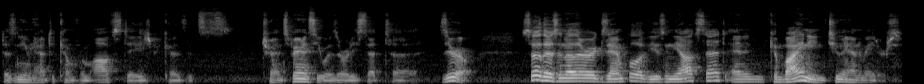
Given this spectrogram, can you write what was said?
Doesn't even have to come from off stage because its transparency was already set to zero. So there's another example of using the offset and combining two animators.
